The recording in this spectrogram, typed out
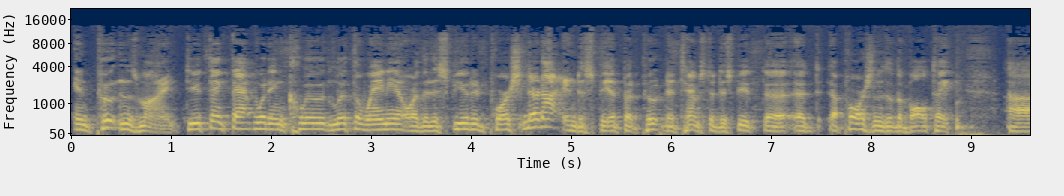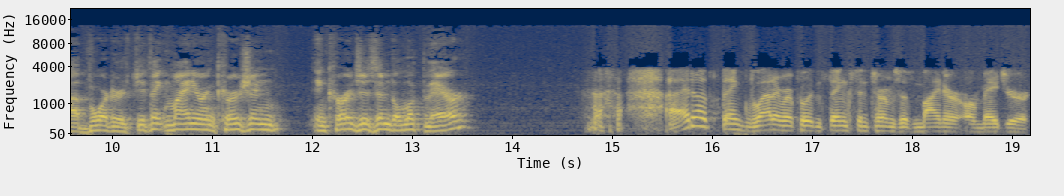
in Putin's mind, do you think that would include Lithuania or the disputed portion? They're not in dispute, but Putin attempts to dispute uh, uh, portions of the Baltic uh, borders. Do you think minor incursion encourages him to look there? I don't think Vladimir Putin thinks in terms of minor or major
